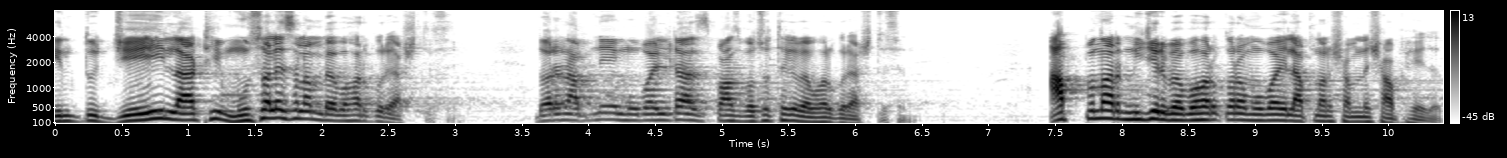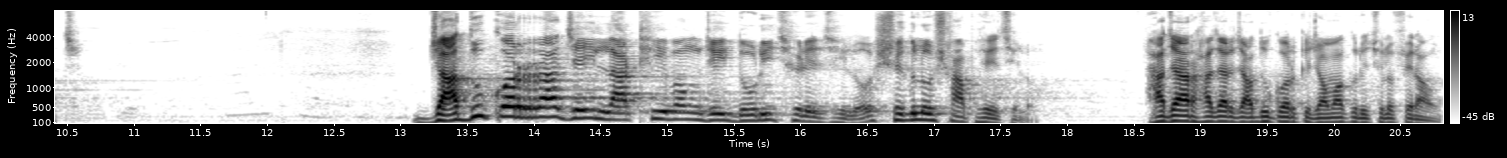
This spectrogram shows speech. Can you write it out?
কিন্তু যেই লাঠি মুসা সালাম ব্যবহার করে আসতেছে, ধরেন আপনি এই মোবাইলটা আজ পাঁচ বছর থেকে ব্যবহার করে আসতেছেন, আপনার নিজের ব্যবহার করা মোবাইল আপনার সামনে সাপ হয়ে যাচ্ছে। জাদুকররা যেই লাঠি এবং যেই দড়ি ছেড়েছিল, সেগুলো সাপ হয়েছিল। হাজার হাজার জাদুকরকে জমা করেছিল ফেরাউন।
